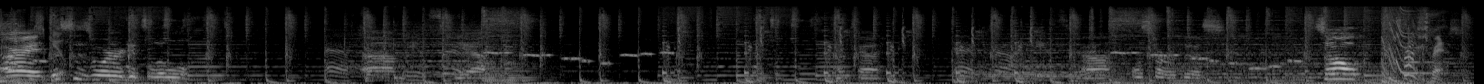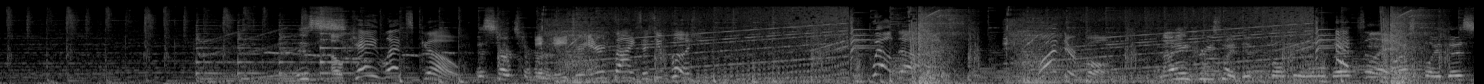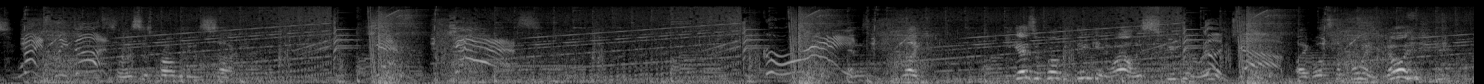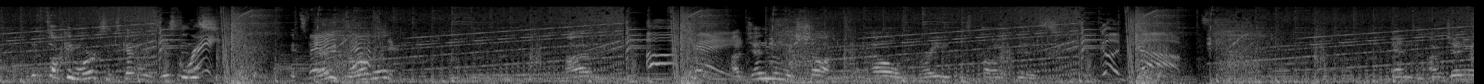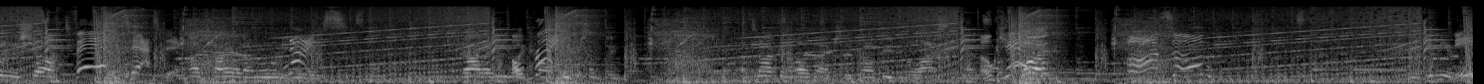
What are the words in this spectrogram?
Alright, this is where it gets a little. Start with this. So, Front press. this Okay, let's go. this starts to hurt. Engage your inner thighs as you push. Well done. Wonderful. And I increased my difficulty a little bit when I Excellent. last played this, Nicely done. so this is probably gonna suck. Yes. Yes. Great. And like, you guys are probably thinking, "Wow, this stupid ring. Good job. Like, what's the point?" No, it, it fucking works. It's got resistance. Great. It's very durable. I'm, Okay. I'm genuinely shocked at how great this product is. Good job. And I'm genuinely shocked Fantastic. how tired I'm already. Nice. God, I need like Alright. coffee or something. That's not gonna help actually. Coffee be the last thing Okay. Awesome. Give me a.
